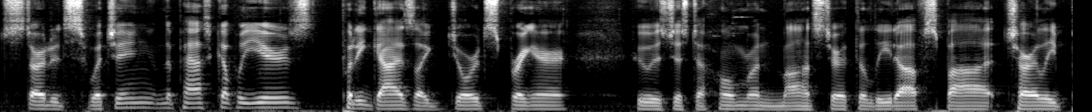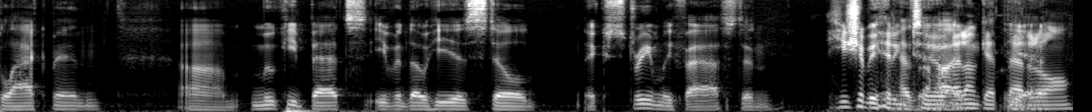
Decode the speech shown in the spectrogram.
started switching in the past couple years, putting guys like George Springer, who is just a home run monster at the leadoff spot, Charlie Blackmon, um, Mookie Betts, even though he is still extremely fast and He should be hitting too. I don't get that at yeah. all.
